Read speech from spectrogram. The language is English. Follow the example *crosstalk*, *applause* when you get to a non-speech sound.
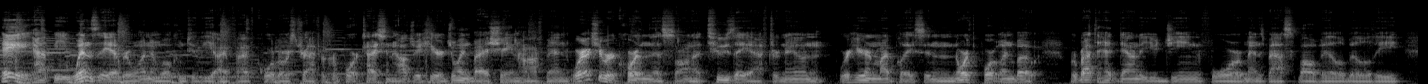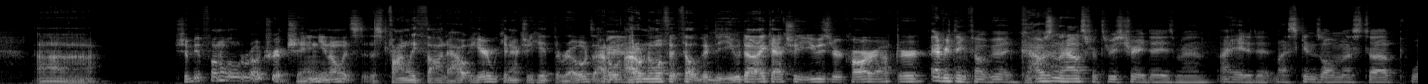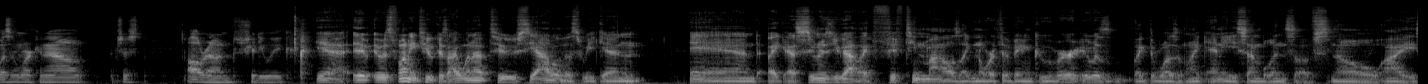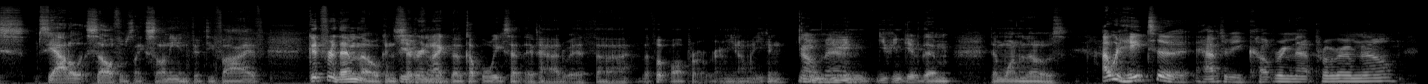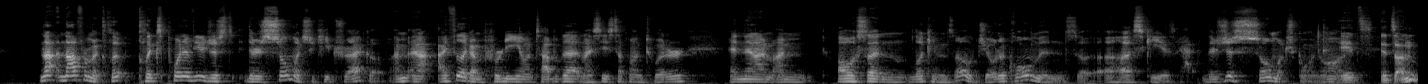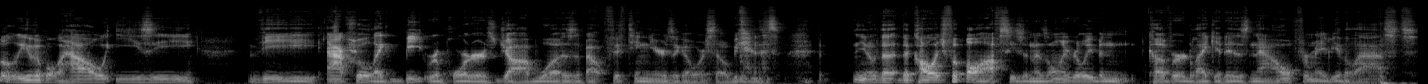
Hey, happy Wednesday, everyone, and welcome to the I 5 Corridors Traffic Report. Tyson Alger here, joined by Shane Hoffman. We're actually recording this on a Tuesday afternoon. We're here in my place in North Portland, but we're about to head down to Eugene for men's basketball availability. Uh, should be a fun little road trip, Shane. You know, it's, it's finally thawed out here. We can actually hit the roads. I don't Man. I don't know if it felt good to you to like actually use your car after. Everything felt good. I was in the house for three straight days, man. I hated it. My skin's all messed up. Wasn't working out. Just all around shitty week. Yeah, it, it was funny too because I went up to Seattle this weekend, and like as soon as you got like 15 miles like north of Vancouver, it was like there wasn't like any semblance of snow, ice. Seattle itself was like sunny and 55. Good for them though, considering Beautiful. like the couple weeks that they've had with uh, the football program. You know, you can you, Oh, can, man. you can you can give them them one of those. I would hate to have to be covering that program now. Not not from a clip, clicks point of view. Just there's so much to keep track of. I'm I- feel like I'm pretty on top of that, and I see stuff on Twitter, and then I'm I'm all of a sudden looking. Oh, Jonah Coleman's a, a Husky. Is There's just so much going on. it's it's unbelievable how easy the actual like beat reporter's job was about 15 years ago or so *laughs* because you know the the college football offseason has only really been covered like it is now for maybe the last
